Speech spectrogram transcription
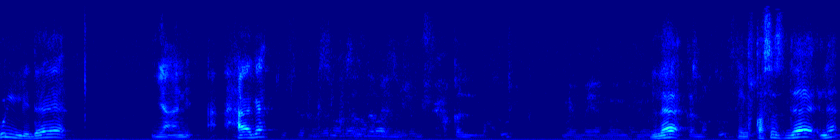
كل ده يعني حاجة. القصاص ده ما- مش في حق المقتول؟ لا. القصاص ده لا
